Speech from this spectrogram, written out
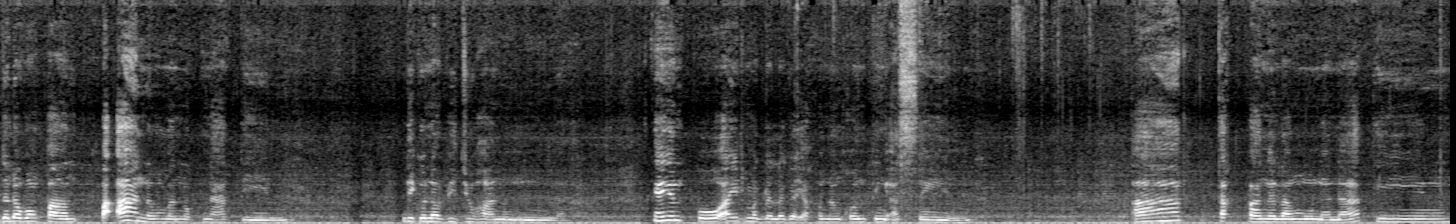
dalawang pa paa ng manok natin. Hindi ko na videohan nung una. Ngayon po ay maglalagay ako ng konting asin. At takpan na lang muna natin.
